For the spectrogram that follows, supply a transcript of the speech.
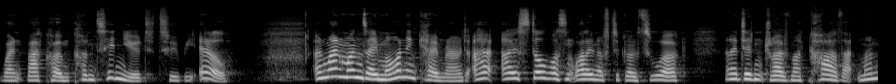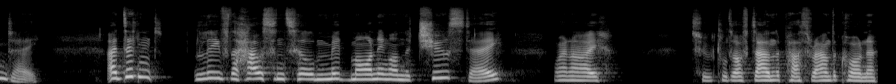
went back home, continued to be ill. And when Monday morning came round, I, I still wasn't well enough to go to work, and I didn't drive my car that Monday. I didn't leave the house until mid morning on the Tuesday when I tootled off down the path round the corner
